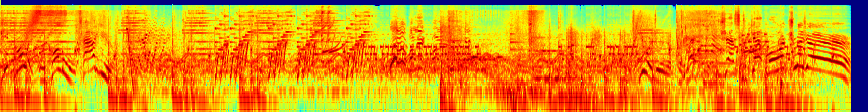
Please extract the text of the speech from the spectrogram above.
Keep going or Combo will tag you! Collect more chest to get more treasure!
